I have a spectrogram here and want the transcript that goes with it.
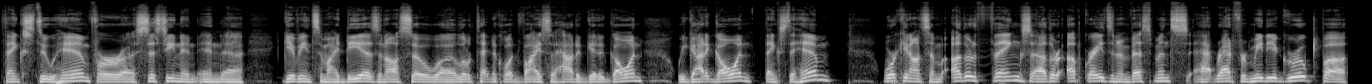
thanks to him for assisting and, and uh, giving some ideas and also uh, a little technical advice of how to get it going. We got it going thanks to him. Working on some other things, other upgrades and investments at Radford Media Group, uh,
